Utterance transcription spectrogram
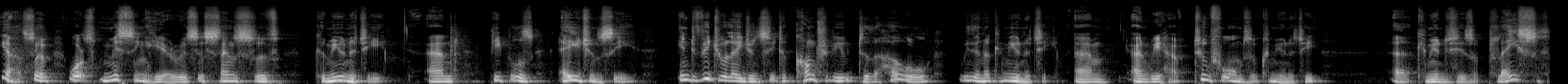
Yeah, so what's missing here is a sense of community and people's agency, individual agency to contribute to the whole within a community. Um, and we have two forms of community uh, communities of place,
